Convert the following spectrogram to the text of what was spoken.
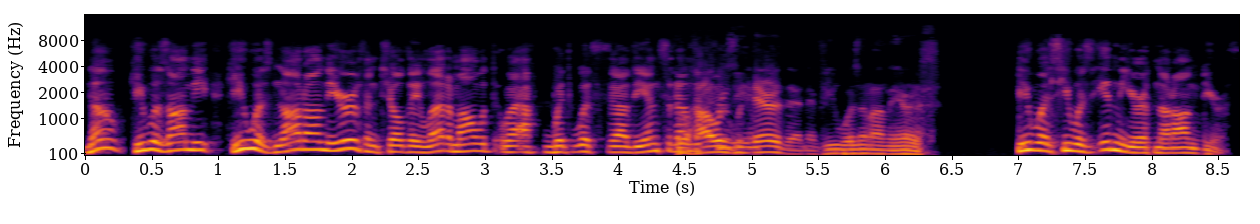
No, he was on the he was not on the earth until they let him on with with with uh, the incident. So how was he there then if he wasn't on the earth? He was he was in the earth, not on the earth.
